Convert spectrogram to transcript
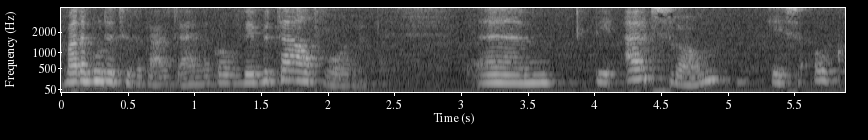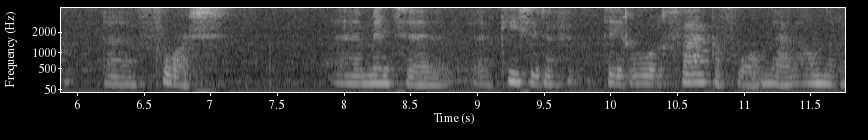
Maar dat moet natuurlijk uiteindelijk ook weer betaald worden. Die uitstroom is ook uh, fors. Uh, mensen kiezen er tegenwoordig vaker voor om naar een andere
